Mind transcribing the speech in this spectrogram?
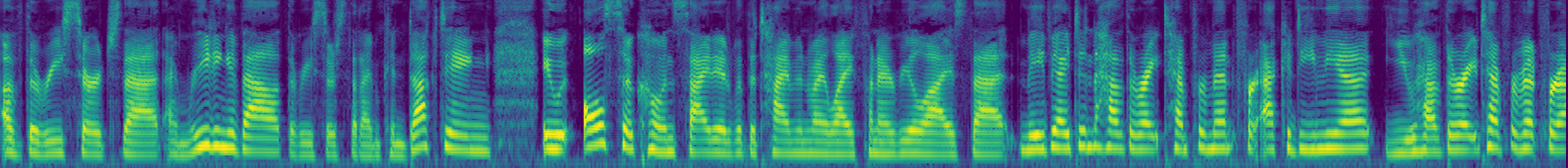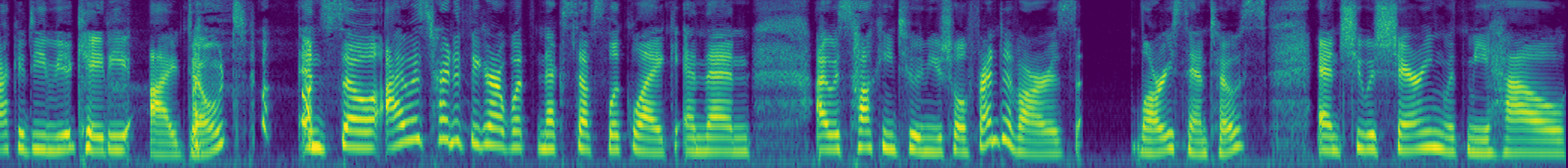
of the research that I'm reading about, the research that I'm conducting. It also coincided with the time in my life when I realized that maybe I didn't have the right temperament for academia. You have the right temperament for academia, Katie. I don't. and so I was trying to figure out what next steps look like. And then I was talking to a mutual friend of ours Laurie Santos, and she was sharing with me how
